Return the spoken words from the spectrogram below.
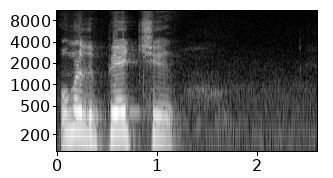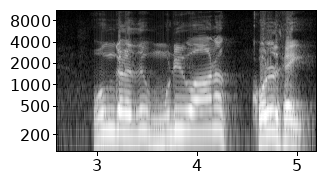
உங்களது பேச்சு உங்களது முடிவான கொள்கை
